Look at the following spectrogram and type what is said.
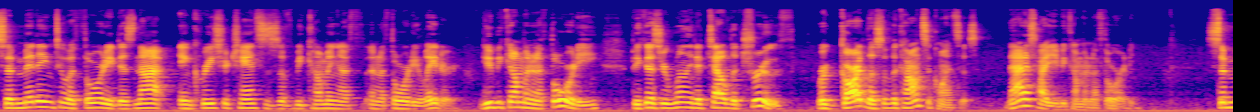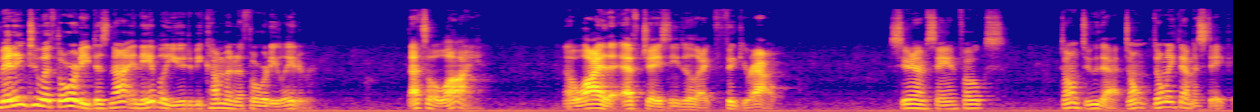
submitting to authority does not increase your chances of becoming a, an authority later. You become an authority because you're willing to tell the truth regardless of the consequences. That is how you become an authority. Submitting to authority does not enable you to become an authority later. That's a lie. A lie that FJs need to like figure out. See what I'm saying, folks? Don't do that. Don't don't make that mistake.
